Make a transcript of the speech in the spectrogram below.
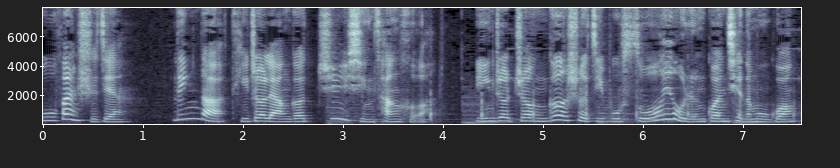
午饭时间，Linda 提着两个巨型餐盒，迎着整个设计部所有人关切的目光，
